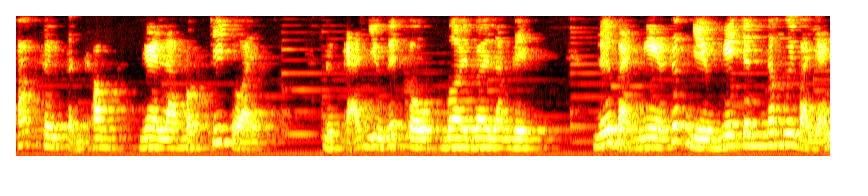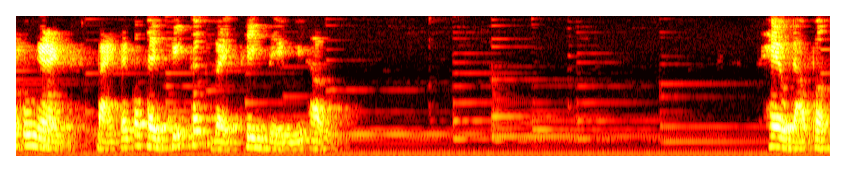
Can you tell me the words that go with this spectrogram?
Pháp Sư Tịnh Không, Ngài là bậc trí tuệ, được cả UNESCO mời về làm việc. Nếu bạn nghe rất nhiều nghe trên 50 bài giảng của Ngài, bạn sẽ có thêm kiến thức về thiên địa quỷ thần. Theo đạo Phật,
